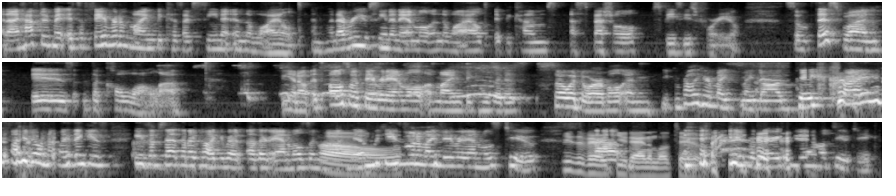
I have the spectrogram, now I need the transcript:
and I have to admit it's a favorite of mine because I've seen it in the wild. And whenever you've seen an animal in the wild, it becomes a special species for you. So this one is the koala. You know, it's also a favorite animal of mine because it is so adorable. And you can probably hear my, my dog Jake crying. I don't know. I think he's he's upset that I'm talking about other animals and not oh. him. He's one of my favorite animals too. He's a very um, cute animal too. he's a very cute animal too, Jake.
